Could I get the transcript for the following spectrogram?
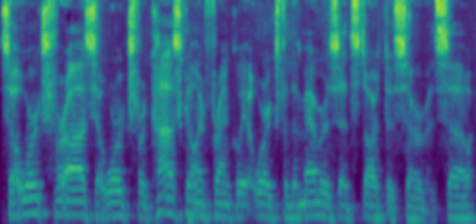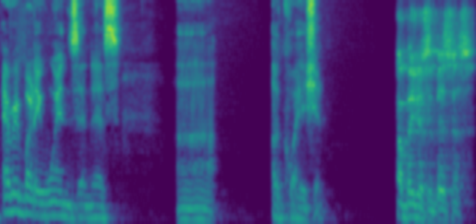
So it works for us, it works for Costco, and frankly, it works for the members that start the service. So everybody wins in this uh, equation. How big is the business?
